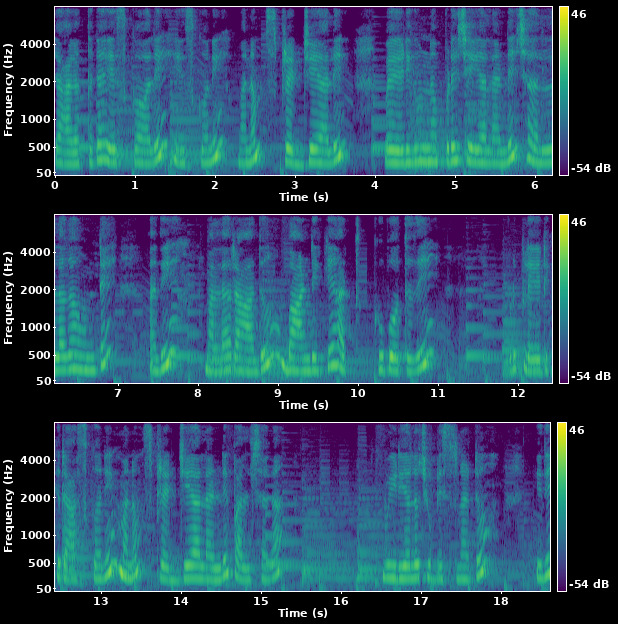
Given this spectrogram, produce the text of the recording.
జాగ్రత్తగా వేసుకోవాలి. వేసుకొని మనం స్ప్రెడ్ చేయాలి. వేడిగా ఉన్నప్పుడే చేయాలండి. చల్లగా ఉంటే అది మళ్ళీ రాదు. బాండీకి అతుక్కుపోతుంది. ఇప్పుడు ప్లేట్కి రాసుకొని మనం స్ప్రెడ్ చేయాలండి పల్చగా. వీడియోలో చూపిస్తున్నట్టు ఇది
